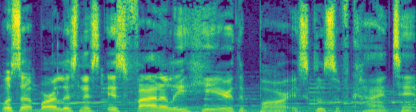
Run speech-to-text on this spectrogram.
What's up, bar listeners? It's finally here, the bar exclusive content.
